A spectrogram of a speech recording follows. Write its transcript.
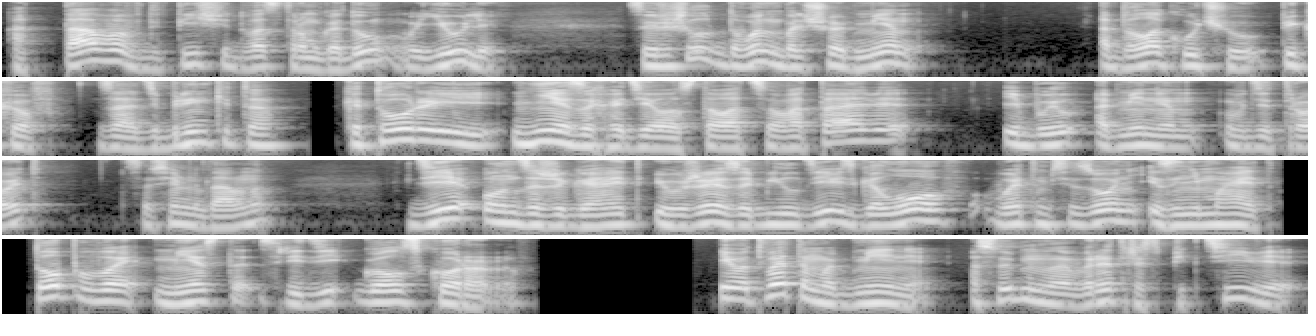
Оттава в 2022 году, в июле, совершила довольно большой обмен, отдала кучу пиков за Дебринкета, который не захотел оставаться в Оттаве и был обменен в Детройт совсем недавно где он зажигает и уже забил 9 голов в этом сезоне и занимает топовое место среди голскореров. И вот в этом обмене, особенно в ретроспективе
